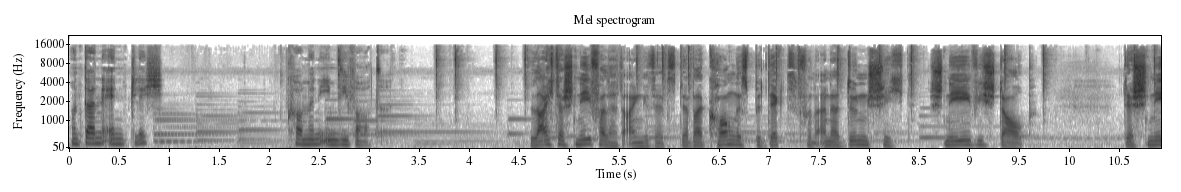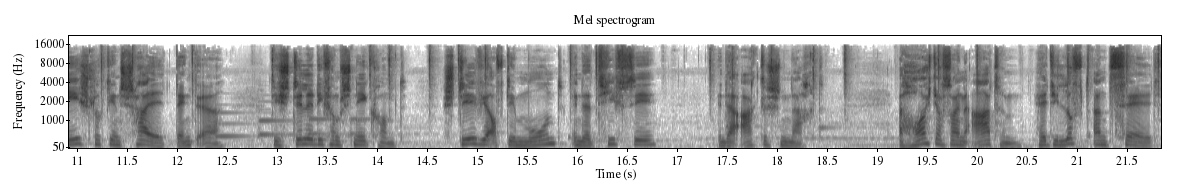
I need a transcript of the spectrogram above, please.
Und dann endlich kommen ihm die Worte. Leichter Schneefall hat eingesetzt. Der Balkon ist bedeckt von einer dünnen Schicht. Schnee wie Staub. Der Schnee schluckt den Schall, denkt er. Die Stille, die vom Schnee kommt. Still wie auf dem Mond, in der Tiefsee, in der arktischen Nacht. Er horcht auf seinen Atem, hält die Luft an, zählt.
